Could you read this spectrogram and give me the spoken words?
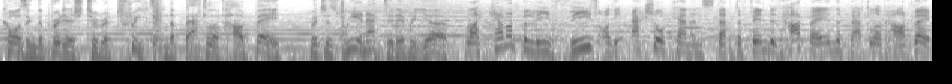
causing the British to retreat in the Battle of Hout Bay, which is reenacted every year. But I cannot believe these are the actual cannons that defended Hout Bay in the Battle of Hout Bay.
